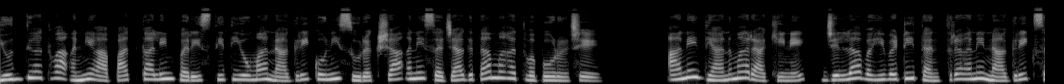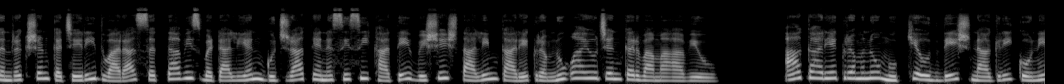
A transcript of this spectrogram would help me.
યુદ્ધ અથવા અન્ય આપાતકાલીન પરિસ્થિતિઓમાં નાગરિકોની સુરક્ષા અને સજાગતા મહત્વપૂર્ણ છે. આને ધ્યાનમાં રાખીને જિલ્લા વહીવટી તંત્ર અને નાગરિક સંરક્ષણ કચેરી દ્વારા સત્તાવીસ બટાલિયન ગુજરાત એનએસસીસી ખાતે વિશેષ તાલીમ કાર્યક્રમનું આયોજન કરવામાં આવ્યું. આ કાર્યક્રમનો મુખ્ય ઉદ્દેશ નાગરિકોને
